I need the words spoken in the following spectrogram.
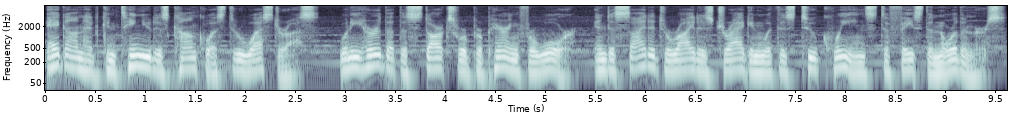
Aegon had continued his conquest through Westeros when he heard that the Starks were preparing for war and decided to ride his dragon with his two queens to face the Northerners.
